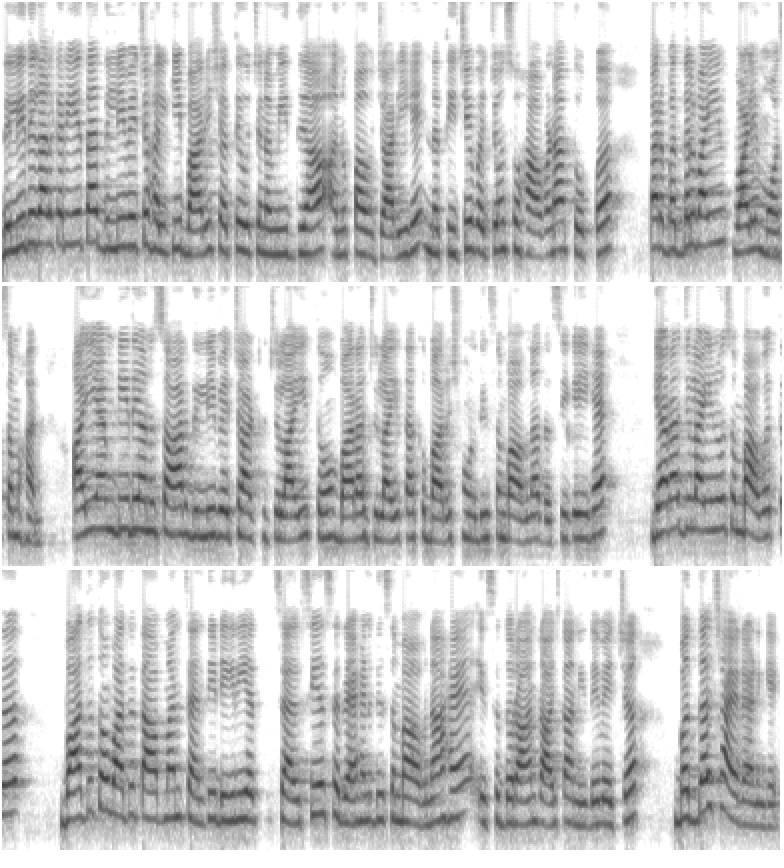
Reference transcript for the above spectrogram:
ਦਿੱਲੀ ਦੀ ਗੱਲ ਕਰੀਏ ਤਾਂ ਦਿੱਲੀ ਵਿੱਚ ਹਲਕੀ ਬਾਰਿਸ਼ ਅਤੇ ਉੱਚ ਨਮੀ ਦਾ ਅਨੁਭਵ ਜਾਰੀ ਹੈ। ਨਤੀਜੇ ਵਜੋਂ ਸੁਹਾਵਣਾ ਧੁੱਪ ਪਰ ਬੱਦਲਵਾਈ ਵਾਲੇ ਮੌਸਮ ਹਨ। IMD ਦੇ ਅਨੁਸਾਰ ਦਿੱਲੀ ਵਿੱਚ 8 ਜੁਲਾਈ ਤੋਂ 12 ਜੁਲਾਈ ਤੱਕ ਬਾਰਿਸ਼ ਹੋਣ ਦੀ ਸੰਭਾਵਨਾ ਦੱਸੀ ਗਈ ਹੈ। 11 ਜੁਲਾਈ ਨੂੰ ਸੰਭਾਵਿਤ ਵੱਧ ਤੋਂ ਵੱਧ ਤਾਪਮਾਨ 37 ਡਿਗਰੀ ਸੈਲਸੀਅਸ ਰਹਿਣ ਦੀ ਸੰਭਾਵਨਾ ਹੈ। ਇਸ ਦੌਰਾਨ ਰਾਜਧਾਨੀ ਦੇ ਵਿੱਚ ਬੱਦਲ ਛਾਏ ਰਹਿਣਗੇ।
